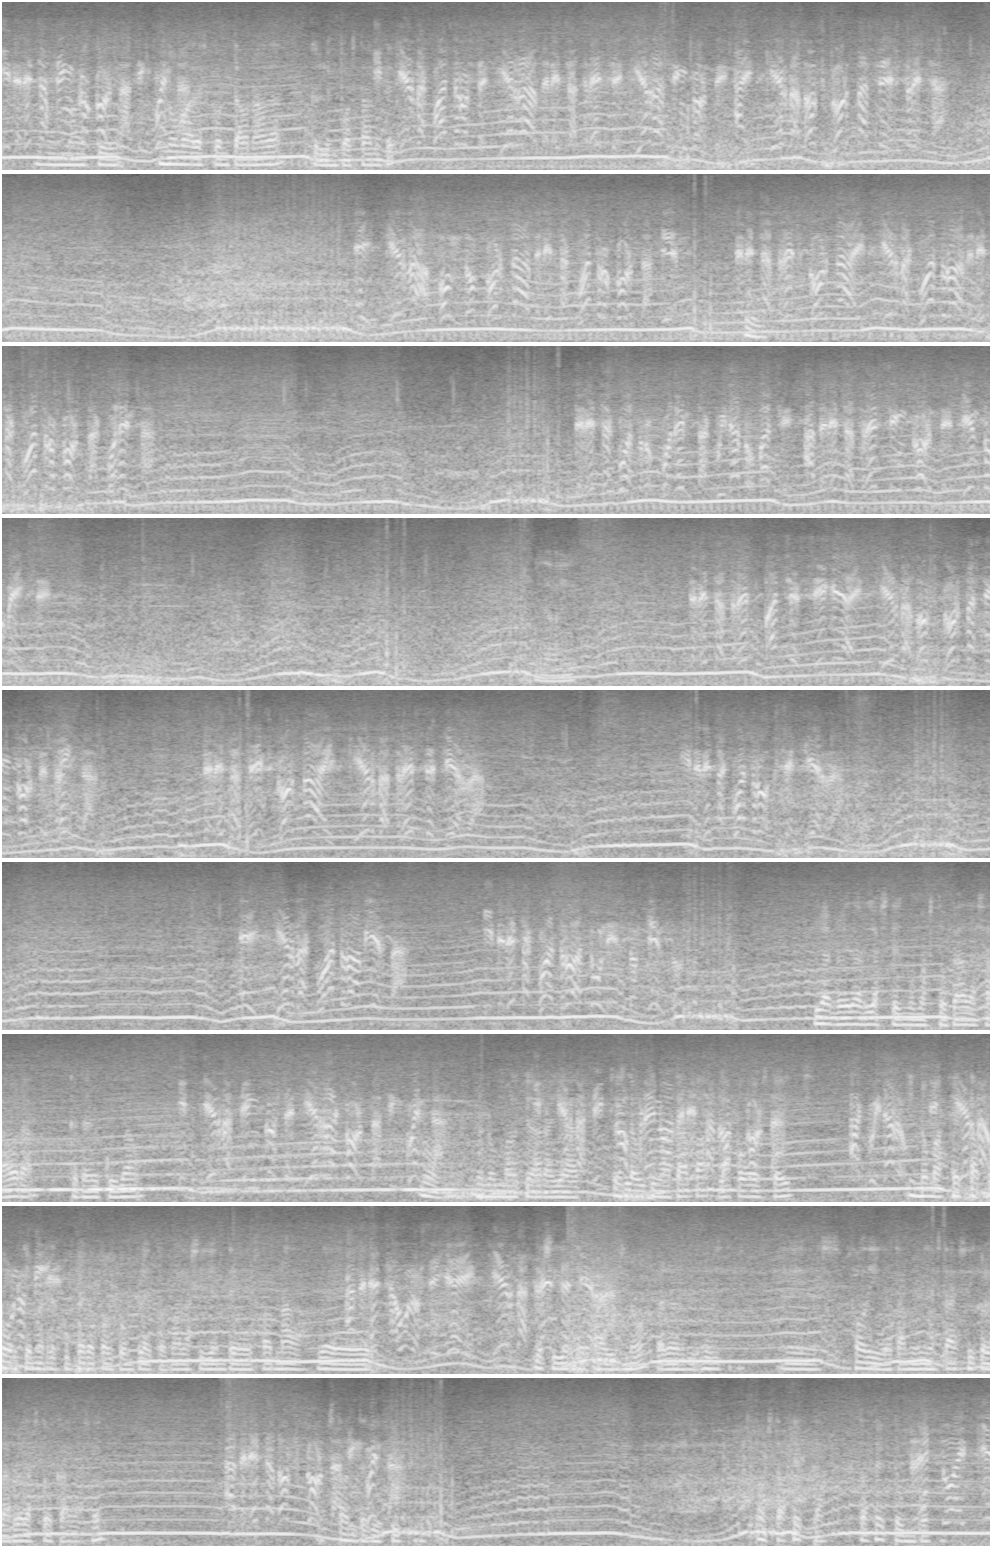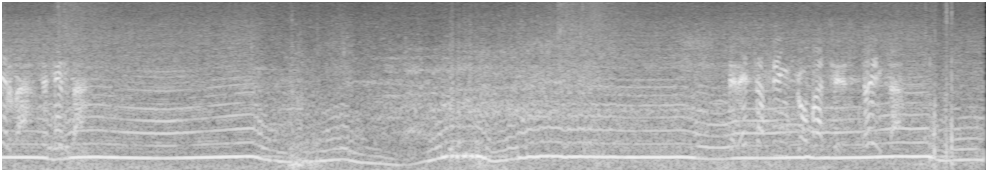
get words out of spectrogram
Y derecha 5 corta, 50. No me ha descontado nada, que es lo importante. Izquierda 4 se cierra, a derecha 3 se cierra sin corte. A izquierda 2 corta se estrecha. E izquierda a fondo corta, a derecha 4 corta, 100. Derecha 3 corta, a izquierda 4, a derecha 4 corta, 40. Derecha 4, 40, cuidado, bache. A derecha 3 sin corte, 120. Cuidado ahí. Derecha 3, bache, sigue a izquierda 2, corta sin corte, 30. Derecha 6, corta, a izquierda 3, se cierra. Y derecha 4, se cierra. E izquierda 4, abierta. Y derecha 4, a túnel, 200. Las ruedas las tengo más tocadas ahora, que tener cuidado. Izquierda 5, se cierra, corta, No, 50. menos mal que ahora ya Izquierda es 5, la última a etapa, la 2, Power corta. Stage, A cuidado. y no me afecta porque 1, me recupero por completo para la siguiente jornada A de, derecha 1 sigue, izquierda del 3 se siguiente cierra. país, ¿no? Pero es, es- es jodido también estar así con las ruedas tocadas, ¿eh? A derecha 2 corta, Bastante 50. difícil. No, te afecta, te afecta un poco. Recto a izquierda, 60. Derecha 5 baches, 30.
